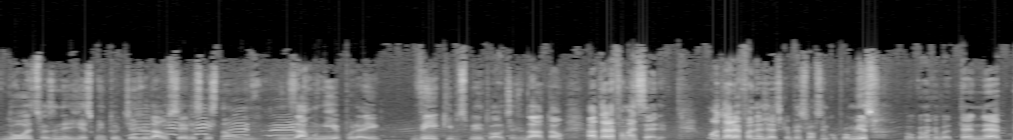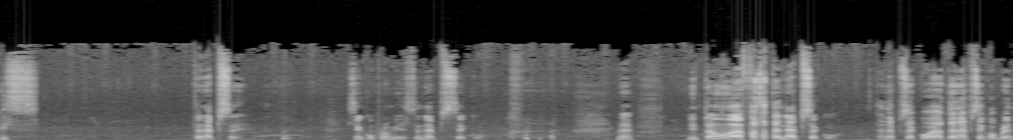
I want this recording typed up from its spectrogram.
doa suas energias com o intuito de ajudar os seres que estão em desarmonia por aí vem equipe espiritual te ajudar tal. É uma tarefa mais séria. Uma tarefa energética pessoal sem compromisso, como é que vai? Tenepes. Tenepse. Sem compromisso, tenepse seco. né? Então, faça tenepse seco. Tenep seco é a tenep sem compromisso,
